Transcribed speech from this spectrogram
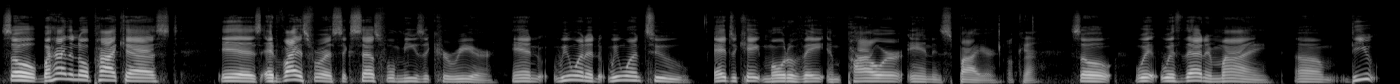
So, behind the note podcast is advice for a successful music career, and we wanted we want to educate, motivate, empower, and inspire. okay. So with with that in mind, um, do you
